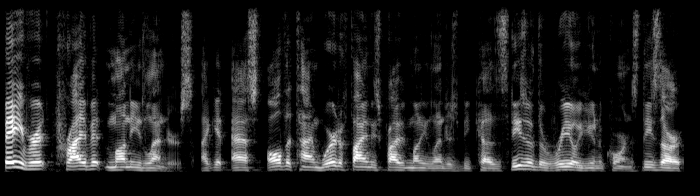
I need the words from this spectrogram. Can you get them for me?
favorite, private money lenders. I get asked all the time where to find these private money lenders lenders because these are the real unicorns. These are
